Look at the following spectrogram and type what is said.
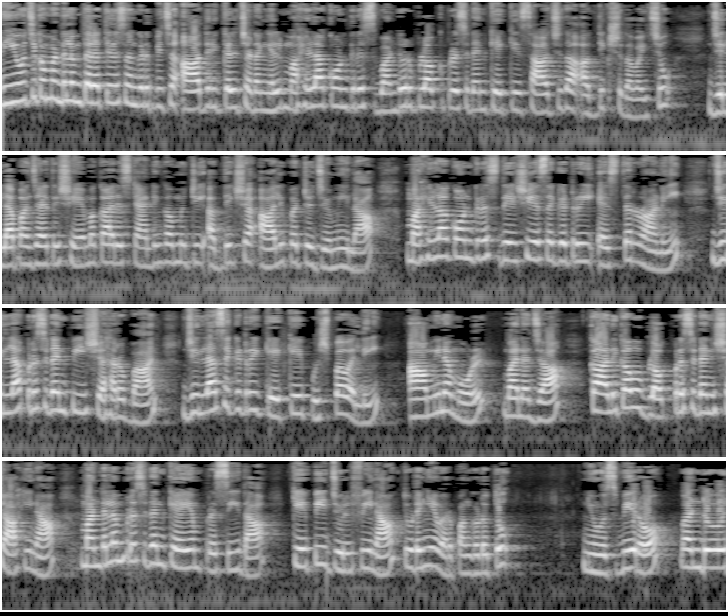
നിയോജക മണ്ഡലം തലത്തിൽ സംഘടിപ്പിച്ച ആദരിക്കൽ ചടങ്ങിൽ Mahila Congress Wandoor block president K K Sajida അധ്യക്ഷത വഹിച്ചു. ജില്ലാ പഞ്ചായത്ത് ക്ഷേമകാര്യ സ്റ്റാൻഡിംഗ് കമ്മിറ്റി അധ്യക്ഷ ആലിപ്പറ്റ് ജമീല മഹിളാ കോൺഗ്രസ് ദേശീയ സെക്രട്ടറി എസ്തർ റാണി ജില്ലാ പ്രസിഡന്റ് പി ഷെഹർബാൻ ജില്ലാ secretary K K Pushpavalli Amina Mol Vanaja Kalikavu block president Shahina മണ്ഡലം president K M Praseeda K P Julfeena തുടങ്ങിയവർ പങ്കെടുത്തു. News bureau Wandoor.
